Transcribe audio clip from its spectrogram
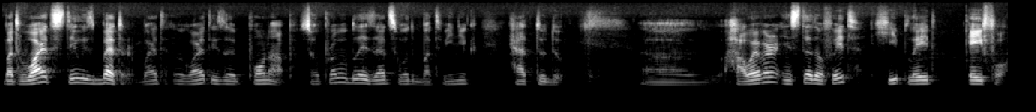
But white still is better. White, white is a pawn up, so probably that's what Botvinnik had to do. Uh, however, instead of it, he played a4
